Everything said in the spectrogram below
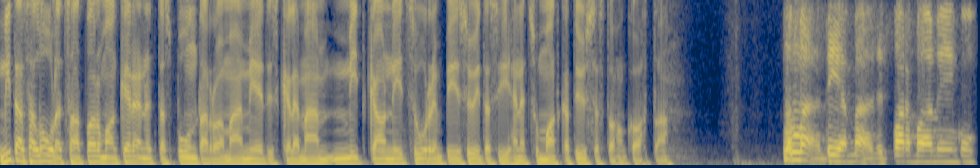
Mitä sä luulet? Sä oot varmaan kerennyt tässä puntaroimaan ja mietiskelemään, mitkä on niitä suurimpia syitä siihen, että sun matka tyssäs tohon kohtaan. No mä en tiedä, mä en sit varmaan niinku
